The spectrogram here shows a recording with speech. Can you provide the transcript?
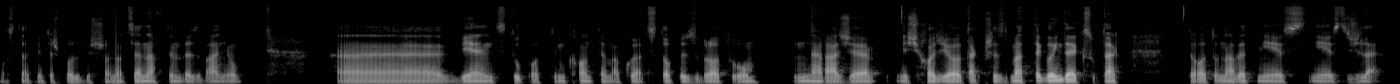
Ostatnio też podwyższona cena w tym wezwaniu. E, Więc tu pod tym kątem akurat stopy zwrotu na razie, jeśli chodzi o tak pryzmat tego indeksu, tak, to, to nawet nie jest, nie jest źle.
